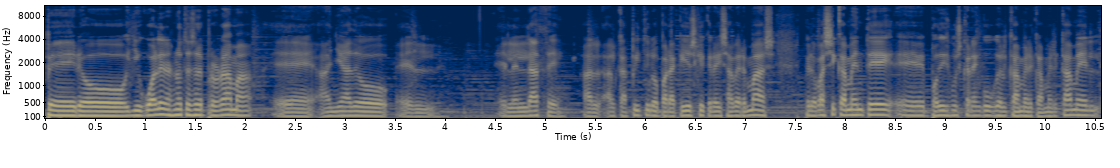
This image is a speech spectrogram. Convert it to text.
Pero igual en las notas del programa eh, añado el, enlace al, capítulo para aquellos que queráis saber más. Pero básicamente eh, podéis buscar en Google Camel, Camel, Camel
